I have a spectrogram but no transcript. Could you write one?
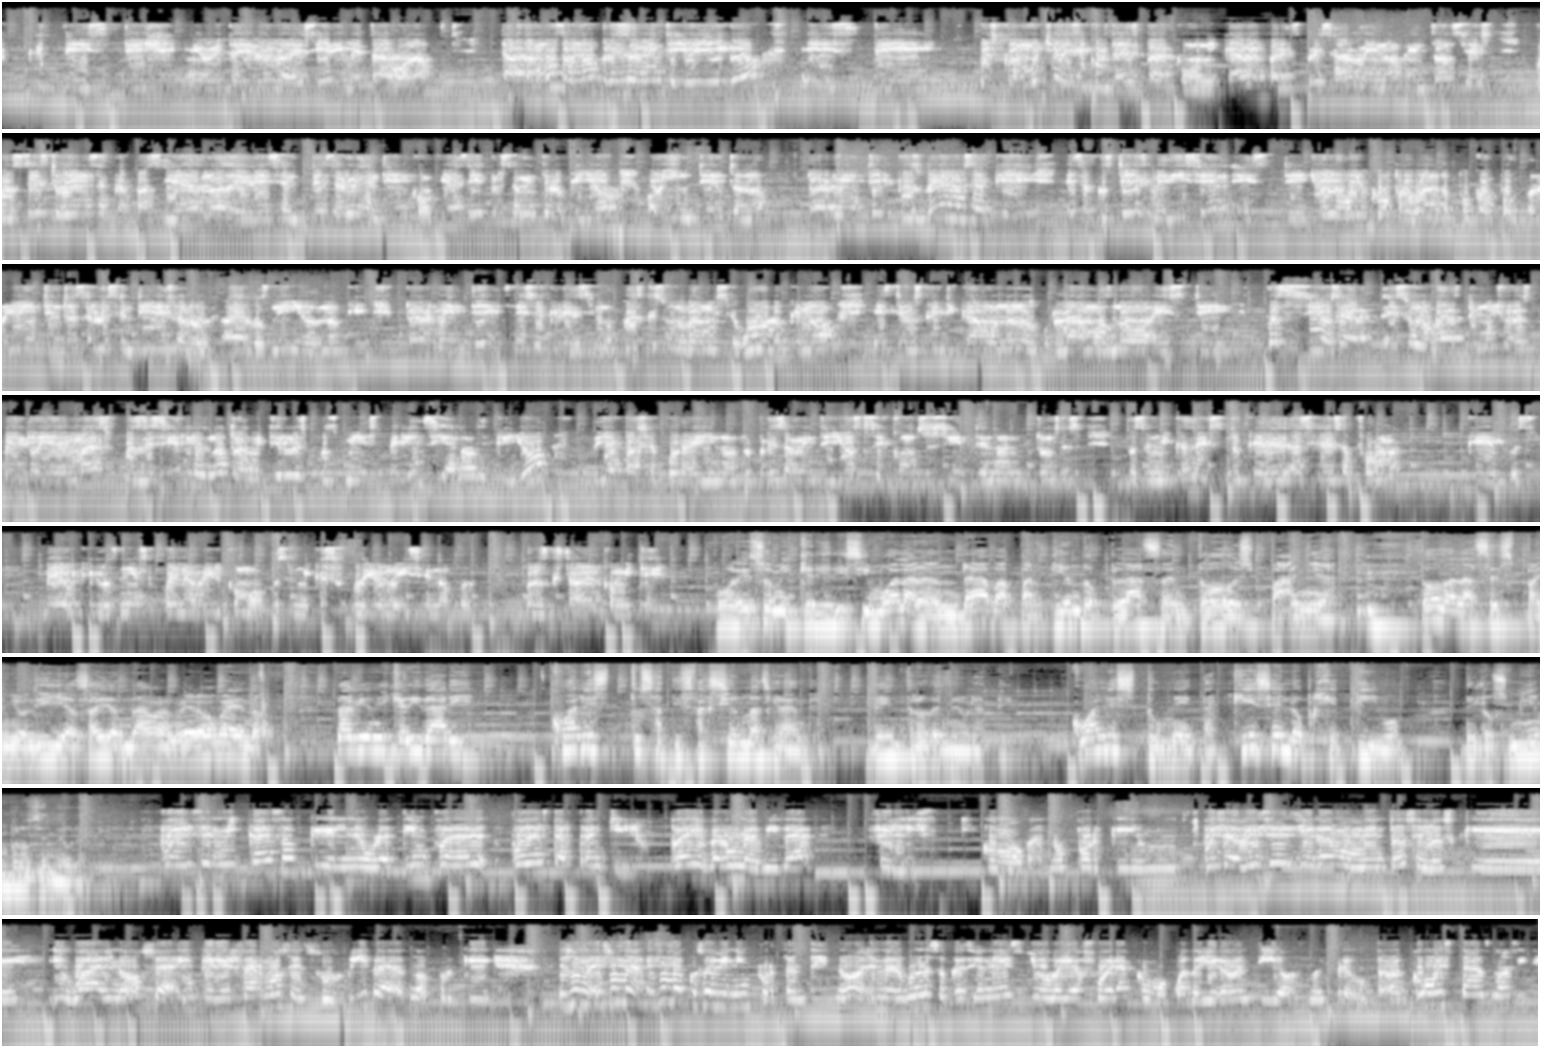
este, ahorita yo lo iba a decir y me trago, ¿no? Tartamudo, ¿no? Precisamente yo llego, este, pues con muchas dificultades para comunicarme, para expresarme, ¿no? Entonces, pues ustedes tuvieron esa capacidad, ¿no? De, de, hacerme sentir en confianza y precisamente lo que yo hoy intento, ¿no? Realmente, pues vean, o sea, que eso que ustedes me dicen, este, yo lo voy comprobando poco a poco, ¿no? Yo intento hacerles sentir eso a los, niños, ¿no? Que realmente eso que les decimos, pues que es un lugar muy seguro, que no este, los criticamos, no nos burlamos, no, este, pues sí, o sea, es un lugar de mucho respeto y además, pues decirles, ¿no? Transmitirles, pues mi experiencia, ¿no? De que yo ya pasé por ahí, ¿no? Precisamente yo sé cómo se siente, ¿no? Entonces, pues en mi caso siento que ha sido de esa forma que pues veo que los niños se pueden abrir como pues en mi caso yo lo hice, ¿no? Con, los que estaban en el comité. Por eso mi queridísimo Alan andaba partiendo plaza en todo España. Todas las españolillas ahí andaban, pero bueno. Está bien, mi querida Ari. ¿Cuál es tu satisfacción más grande dentro de Neuratic? ¿Cuál es tu meta? ¿Qué es el objetivo de los miembros de Neuratin? Pues en mi caso que el Neuratin pueda, pueda estar tranquilo, pueda llevar una vida feliz y cómoda, ¿no? Porque pues a veces llegan momentos en los que igual, ¿no? O sea, interesarnos en sus vidas, ¿no? Porque es una, es una, es una cosa bien importante, ¿no? En algunas ocasiones yo veía afuera como cuando llegaban tíos, ¿no? Y preguntaban, ¿cómo estás? ¿no? Así,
